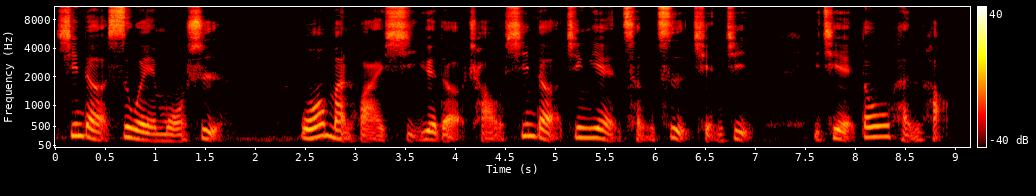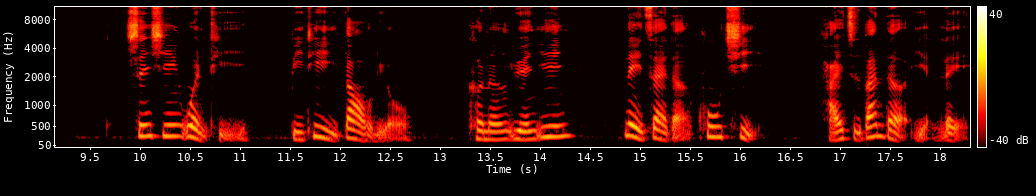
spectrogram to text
新的思维模式。我满怀喜悦地朝新的经验层次前进，一切都很好。身心问题，鼻涕倒流，可能原因内在的哭泣，孩子般的眼泪，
